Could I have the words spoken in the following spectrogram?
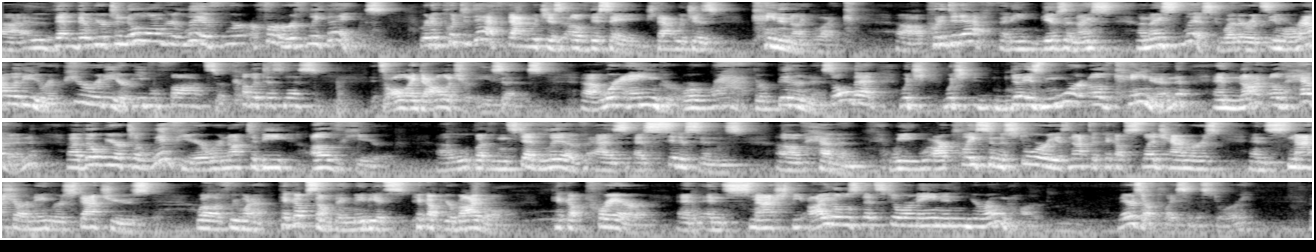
uh, that, that we're to no longer live for, for earthly things we're to put to death that which is of this age, that which is Canaanite like. Uh, put it to death. And he gives a nice, a nice list, whether it's immorality or impurity or evil thoughts or covetousness. It's all idolatry, he says. Uh, or anger or wrath or bitterness, all that which, which is more of Canaan and not of heaven. Uh, though we are to live here, we're not to be of here, uh, but instead live as, as citizens of heaven. We, our place in the story is not to pick up sledgehammers and smash our neighbor's statues. Well, if we want to pick up something, maybe it's pick up your Bible, pick up prayer, and, and smash the idols that still remain in your own heart. There's our place in the story.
